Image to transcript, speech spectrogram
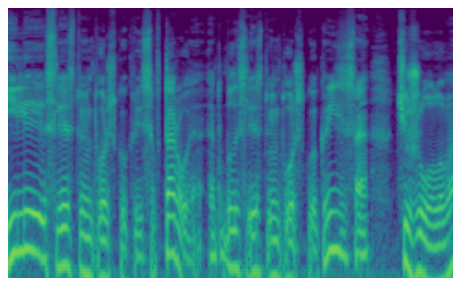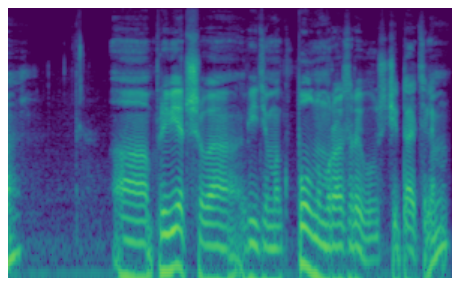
или следствием творческого кризиса. Второе. Это было следствием творческого кризиса, тяжелого, а, приведшего, видимо, к полному разрыву с читателем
